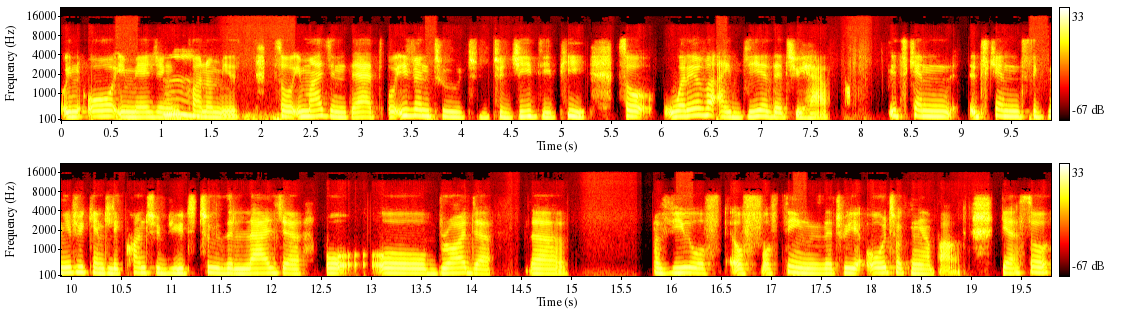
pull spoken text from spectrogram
in all emerging mm. economies. So imagine that, or even to, to, to GDP. So whatever idea that you have, it can it can significantly contribute to the larger or or broader uh, a view of, of, of things that we are all talking about. Yeah, so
